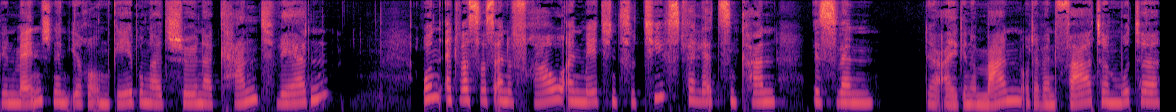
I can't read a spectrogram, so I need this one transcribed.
den Menschen in ihrer Umgebung als schön erkannt werden. Und etwas, was eine Frau, ein Mädchen zutiefst verletzen kann, ist, wenn der eigene Mann oder wenn Vater, Mutter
